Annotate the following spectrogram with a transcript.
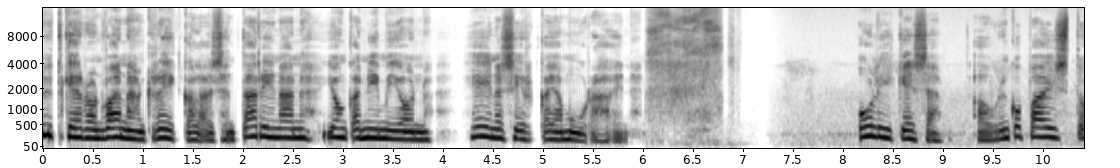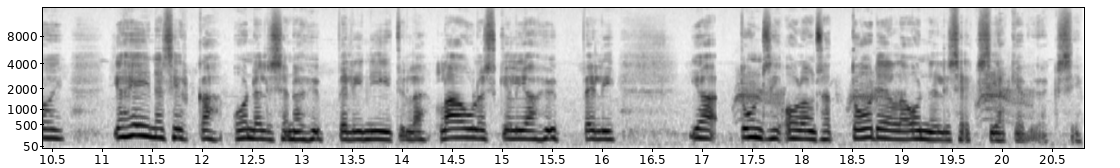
Nyt kerron vanhan kreikkalaisen tarinan, jonka nimi on Heinäsirkka ja Muurahainen. Oli kesä, aurinko paistoi ja Heinäsirkka onnellisena hyppeli niityllä, lauleskeli ja hyppeli ja tunsi olonsa todella onnelliseksi ja kevyeksi.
